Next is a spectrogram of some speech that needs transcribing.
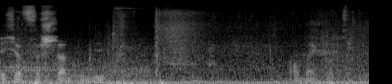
ich habe verstanden, wie. Oh mein Gott.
